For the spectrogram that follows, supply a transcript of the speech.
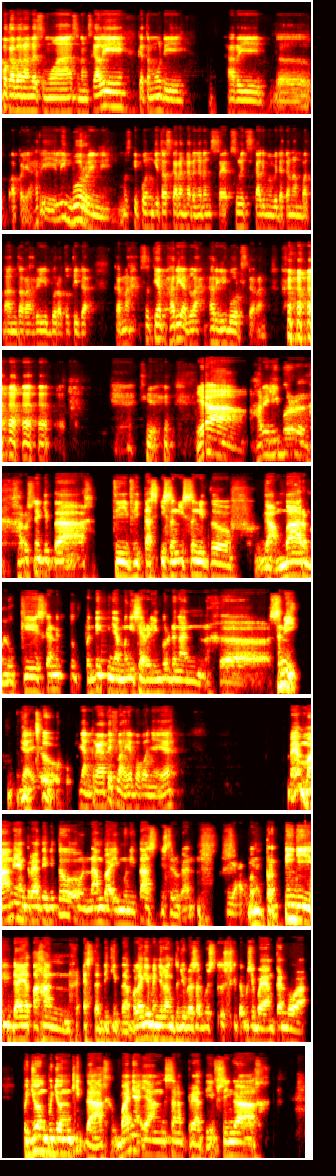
Apa kabar Anda semua? Senang sekali ketemu di hari eh, apa ya hari libur ini. Meskipun kita sekarang kadang-kadang sulit sekali membedakan antara hari libur atau tidak, karena setiap hari adalah hari libur sekarang. ya, hari libur harusnya kita aktivitas iseng-iseng itu gambar, melukis kan itu pentingnya mengisi hari libur dengan uh, seni ya, gitu. Yang kreatif lah ya pokoknya ya. Memang yang kreatif itu nambah imunitas justru kan. Ya, ya. Mempertinggi daya tahan estetik kita. Apalagi menjelang 17 Agustus kita mesti bayangkan bahwa pejuang-pejuang kita banyak yang sangat kreatif sehingga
